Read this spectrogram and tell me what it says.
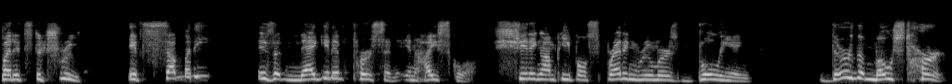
but it's the truth. If somebody is a negative person in high school, shitting on people, spreading rumors, bullying, they're the most hurt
